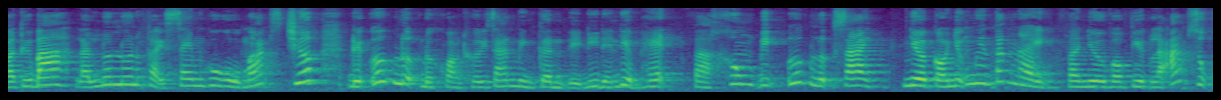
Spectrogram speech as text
Và thứ ba là luôn luôn phải xem Google Google Maps trước để ước lượng được khoảng thời gian mình cần để đi đến điểm hẹn và không bị ước lượng sai. Nhờ có những nguyên tắc này và nhờ vào việc là áp dụng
